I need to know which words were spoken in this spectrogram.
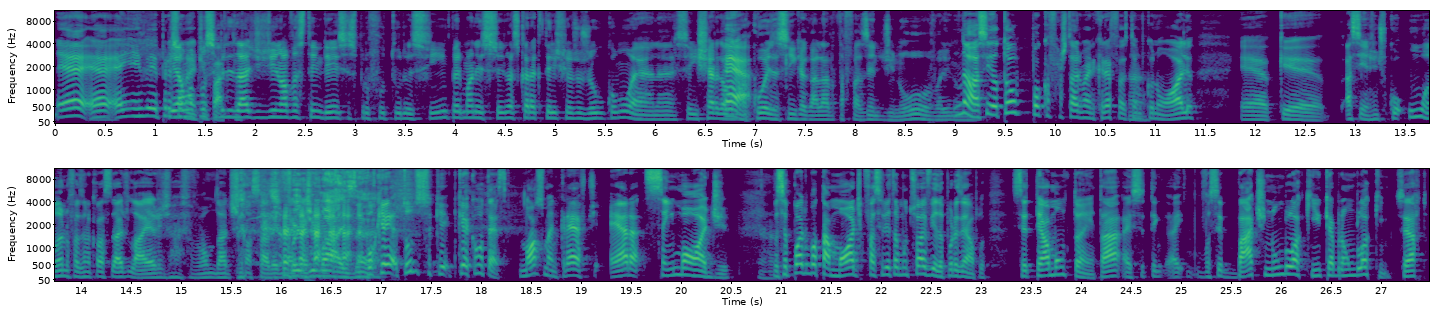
é, é, é E é impressionante. uma possibilidade de novas tendências pro futuro, assim, permanecendo as características do jogo como é, né? Você enxerga É. alguma coisa, assim, que a galera tá fazendo de novo aí no... Não, assim, eu tô um pouco afastado de Minecraft, faz tempo Ah. que eu não olho. É, porque, assim, a gente ficou um ano fazendo aquela cidade lá, e a gente, vamos dar uma descansada aí. de Foi demais, né? Porque tudo isso aqui, porque acontece, nosso Minecraft era sem mod. Você pode botar mod que facilita muito sua vida. Por exemplo, você tem a montanha, tá? Aí você, tem, aí você bate num bloquinho, quebra um bloquinho, certo?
